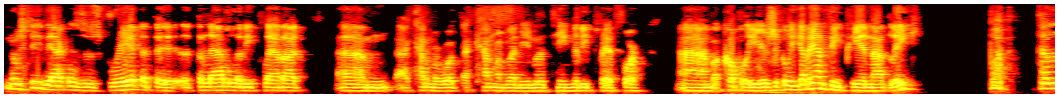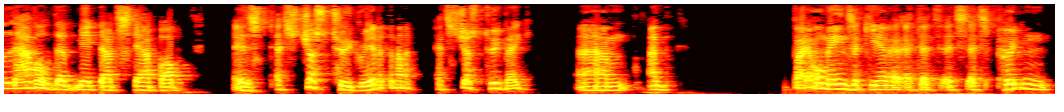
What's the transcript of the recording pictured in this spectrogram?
You know, Stevie Eccles is great at the at the level that he played at Um, I can't remember what I can't remember the name of the team that he played for um, a couple of years ago. He got an MVP in that league, but the level that make that step up is it's just too great at the minute. It's just too big, um, and by all means, again, it, it, it's it's putting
